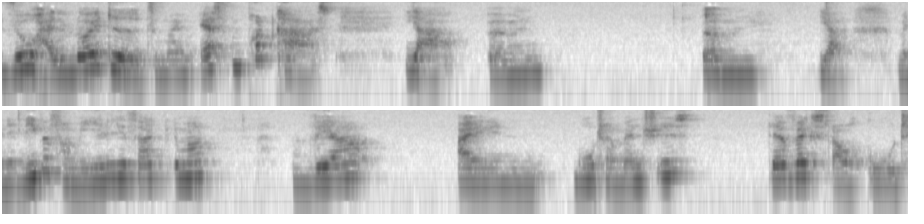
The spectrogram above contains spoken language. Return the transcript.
So, hallo Leute zu meinem ersten Podcast. Ja, ähm, ähm, ja, meine liebe Familie sagt immer, wer ein guter Mensch ist, der wächst auch gut.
